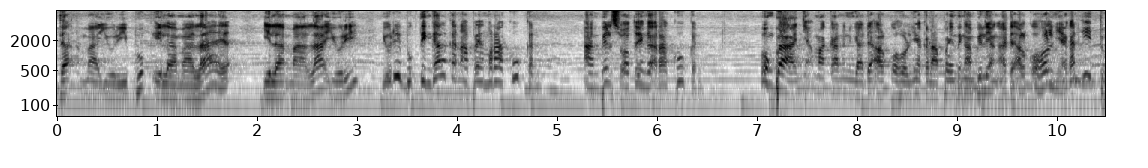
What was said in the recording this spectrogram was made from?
dak ma yuribuk ila mala ila mala yuri yuribuk tinggalkan apa yang meragukan. Ambil sesuatu yang nggak ragukan. Oh banyak makanan nggak ada alkoholnya kenapa yang ngambil yang ada alkoholnya? Kan gitu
